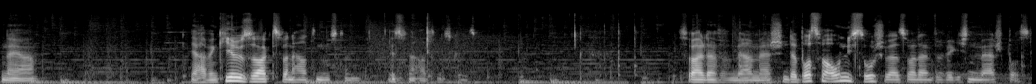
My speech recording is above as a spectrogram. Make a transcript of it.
Naja. Ja, wenn Kiryu sagt, es war eine harte Nuss, dann ist es eine harte Nuss gewesen. Es war halt einfach mehr Mash. Und der Boss war auch nicht so schwer, es war halt einfach wirklich ein Mash-Boss.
